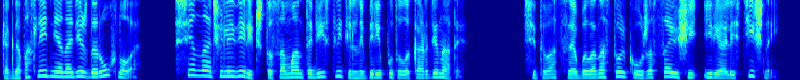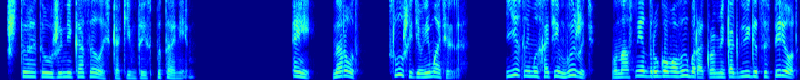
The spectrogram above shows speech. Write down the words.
Когда последняя надежда рухнула, все начали верить, что Саманта действительно перепутала координаты. Ситуация была настолько ужасающей и реалистичной, что это уже не казалось каким-то испытанием. «Эй, народ, слушайте внимательно. Если мы хотим выжить, у нас нет другого выбора, кроме как двигаться вперед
